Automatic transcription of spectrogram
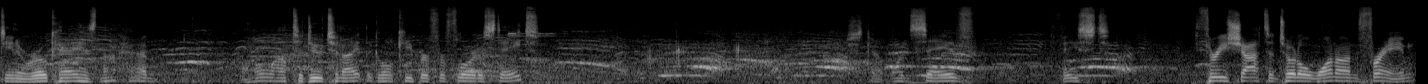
Cristina Roque has not had a whole lot to do tonight, the goalkeeper for Florida State. She's got one save, faced three shots in total, one on frame.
